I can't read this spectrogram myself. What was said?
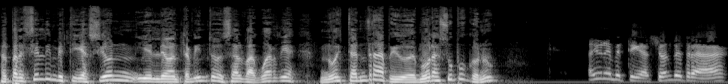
Al parecer la investigación y el levantamiento de salvaguardia no es tan rápido, demora su poco, ¿no? Hay una investigación detrás,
